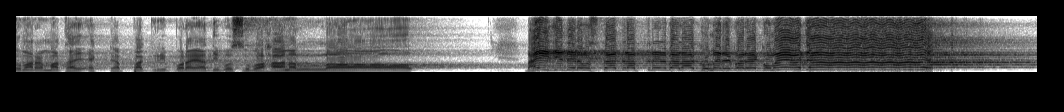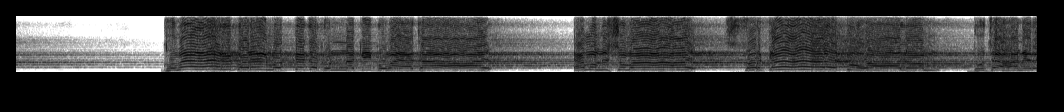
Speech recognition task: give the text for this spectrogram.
তোমার মাথায় একটা পাগড়ি পরাইয়া দিব সুবহান আল্লাহ ভাইজিদের উস্তাদ রাত্রের বেলা ঘুমের ঘরে ঘুমায়া যায়, ঘুমের ঘরের মধ্যে যখন নাকি ঘুমায়া যায়, এমন সময় সরকার দু আলম দুজাহানের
